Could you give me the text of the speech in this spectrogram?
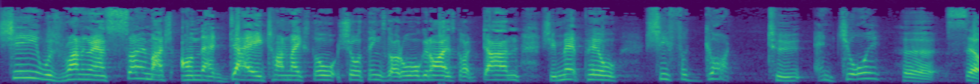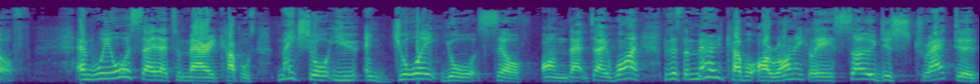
she was running around so much on that day trying to make sure things got organized, got done. She met people. She forgot to enjoy herself. And we always say that to married couples. Make sure you enjoy yourself on that day. Why? Because the married couple, ironically, are so distracted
